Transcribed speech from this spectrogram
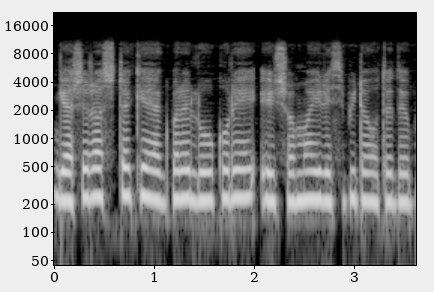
গ্যাসের আঁচটাকে একবারে লো করে এই সময় রেসিপিটা হতে দেব।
